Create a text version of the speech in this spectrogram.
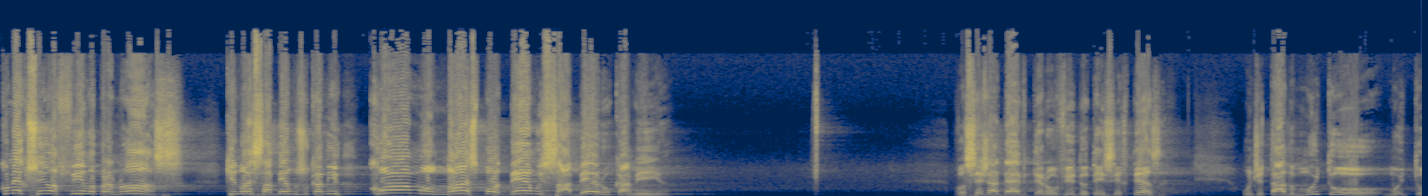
Como é que o Senhor afirma para nós que nós sabemos o caminho? Como nós podemos saber o caminho? Você já deve ter ouvido, eu tenho certeza, um ditado muito, muito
